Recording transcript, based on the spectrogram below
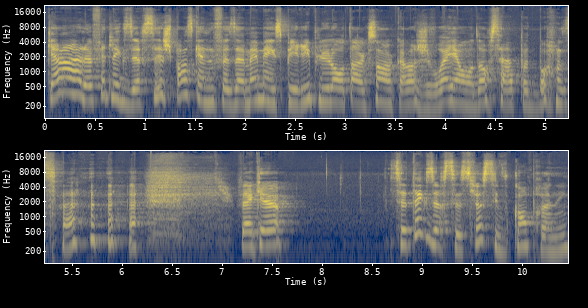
Quand elle a fait l'exercice, je pense qu'elle nous faisait même inspirer plus longtemps que ça encore. Je voyons donc, ça n'a pas de bon sens. fait que cet exercice-là, si vous comprenez,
